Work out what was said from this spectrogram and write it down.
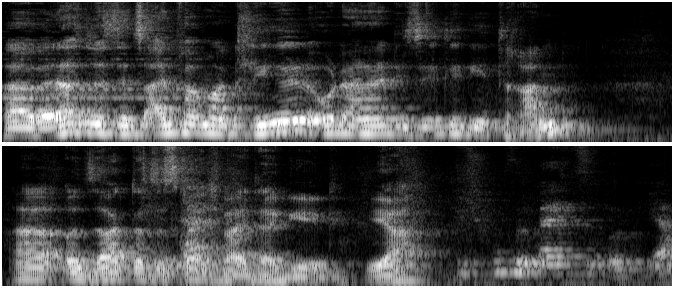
Äh, wir lassen das jetzt einfach mal klingeln oder die Silke geht dran äh, und sagt, dass es gleich weitergeht. Ja, Ich rufe gleich zurück, ja?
